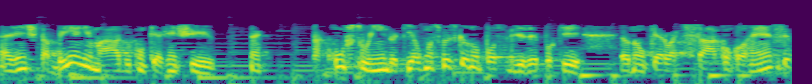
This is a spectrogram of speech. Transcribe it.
A gente está bem animado com o que a gente né, está construindo aqui. Algumas coisas que eu não posso dizer porque eu não quero atiçar a concorrência,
